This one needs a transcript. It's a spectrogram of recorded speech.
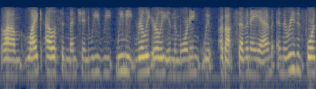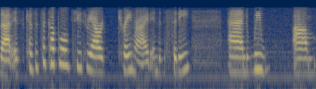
Um, like Allison mentioned, we, we we meet really early in the morning, we, about 7 a.m. And the reason for that is because it's a couple two three hour train ride into the city, and we um,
